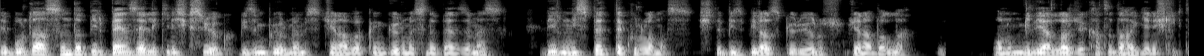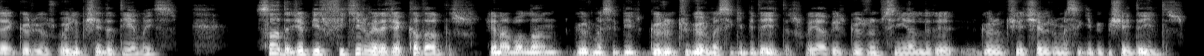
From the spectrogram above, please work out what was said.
E burada aslında bir benzerlik ilişkisi yok. Bizim görmemiz Cenab-ı Hakk'ın görmesine benzemez. Bir nispet de kurulamaz. İşte biz biraz görüyoruz. Cenab-ı Allah onun milyarlarca katı daha genişlikte görüyor. Öyle bir şey de diyemeyiz. Sadece bir fikir verecek kadardır. Cenab-ı Allah'ın görmesi bir görüntü görmesi gibi değildir veya bir gözün sinyalleri görüntüye çevirmesi gibi bir şey değildir.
